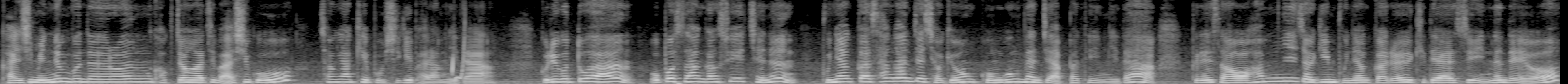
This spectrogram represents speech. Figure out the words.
관심 있는 분들은 걱정하지 마시고 청약해 보시기 바랍니다. 그리고 또한 오퍼스 한강 수혜체는 분양가 상한제 적용 공공단지 아파트입니다. 그래서 합리적인 분양가를 기대할 수 있는데요.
